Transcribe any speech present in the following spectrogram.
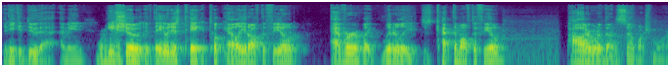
that he could do that. I mean, mm-hmm. he showed if they would just take took Elliott off the field ever, like literally just kept him off the field, Pollard would have done so much more.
